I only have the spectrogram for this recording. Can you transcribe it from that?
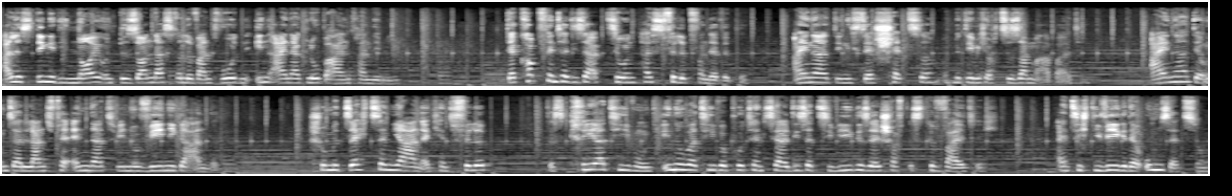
Alles Dinge, die neu und besonders relevant wurden in einer globalen Pandemie. Der Kopf hinter dieser Aktion heißt Philipp von der Wippe. Einer, den ich sehr schätze und mit dem ich auch zusammenarbeite. Einer, der unser Land verändert wie nur wenige andere. Schon mit 16 Jahren erkennt Philipp, das kreative und innovative Potenzial dieser Zivilgesellschaft ist gewaltig. Einzig die Wege der Umsetzung,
